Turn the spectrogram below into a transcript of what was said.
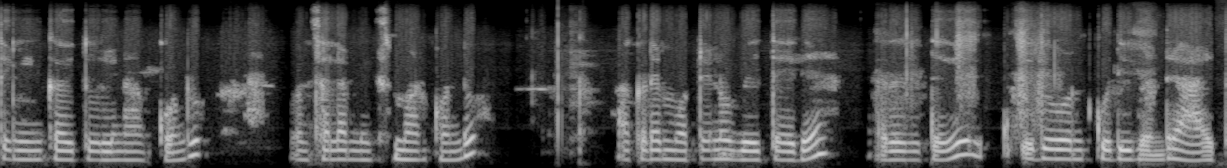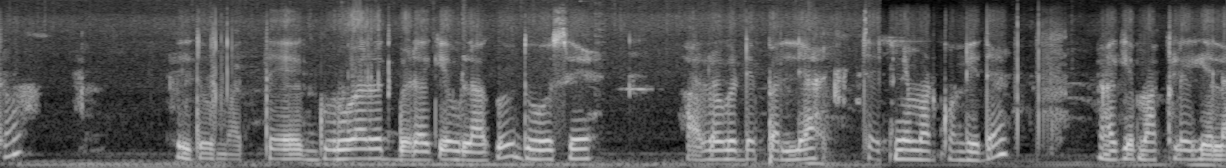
ತೆಂಗಿನಕಾಯಿ ತುರಿನ ಹಾಕ್ಕೊಂಡು ಒಂದ್ಸಲ ಮಿಕ್ಸ್ ಮಾಡಿಕೊಂಡು ಆ ಕಡೆ ಮೊಟ್ಟೆನೂ ಬೇಯ್ತಾ ಇದೆ. ಅದ್ರ ಜೊತೆಗೆ ಇದು ಒಂದು ಕುದಿ ಬಂದರೆ ಆಯಿತು. ಇದು ಮತ್ತೆ ಗುರುವಾರದ ಬೆಳಗ್ಗೆ ಉಲಾಗು, ದೋಸೆ. ಆಲೂಗಡ್ಡೆ ಪಲ್ಯ, ಚಟ್ನಿ ಮಾಡ್ಕೊಂಡಿದ್ದೆ. ಹಾಗೆ ಮಕ್ಕಳಿಗೆಲ್ಲ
